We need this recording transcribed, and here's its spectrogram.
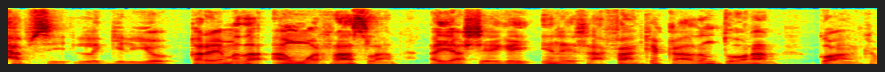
xabsi la geliyo. Qareemada anwar raslan ayaa sheegay inay raacfaan ka qaadan doonaan go'aanka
